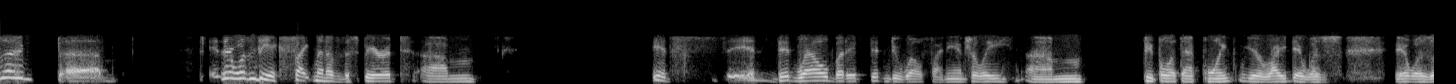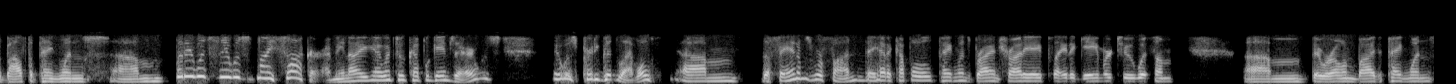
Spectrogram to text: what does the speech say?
uh, uh, there wasn't the excitement of the spirit. Um, it's it did well, but it didn't do well financially. Um, people at that point, you're right. It was it was about the Penguins, um, but it was it was nice soccer. I mean, I, I went to a couple games there. It was it was pretty good level. Um, the Phantoms were fun. They had a couple Penguins. Bryan Trottier played a game or two with them. Um, they were owned by the Penguins.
